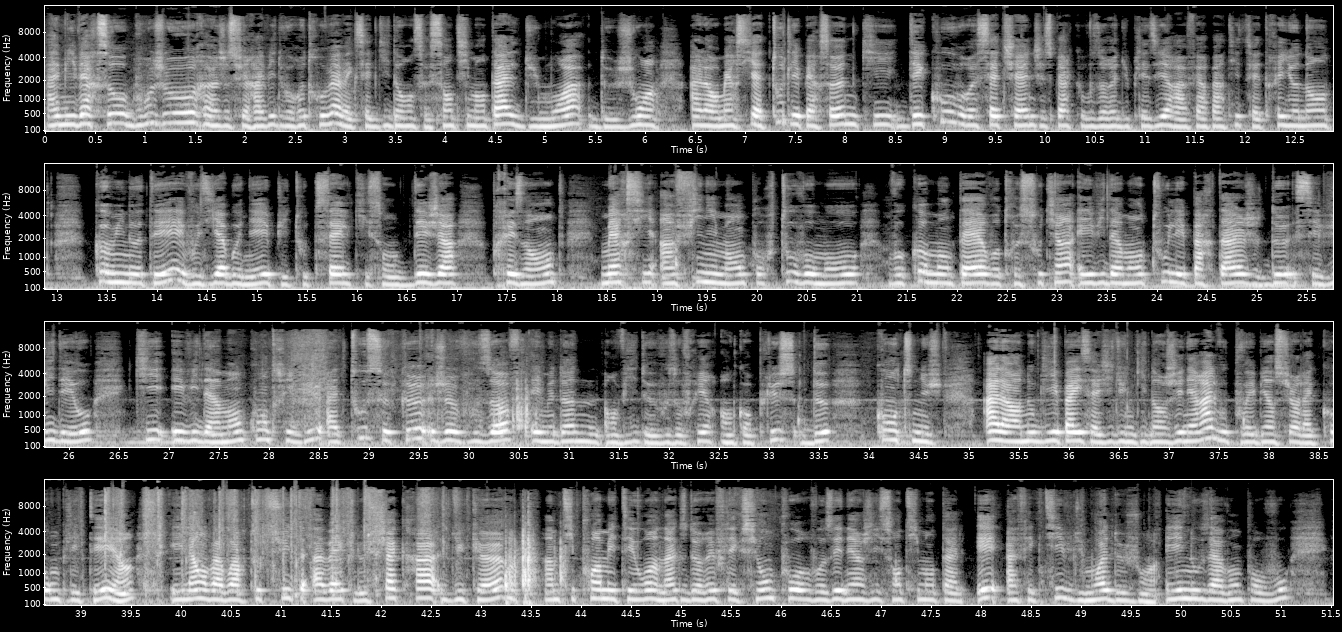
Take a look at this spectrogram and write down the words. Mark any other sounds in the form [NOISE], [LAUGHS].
Amis Verseau, bonjour, je suis ravie de vous retrouver avec cette guidance sentimentale du mois de juin. Alors merci à toutes les personnes qui découvrent cette chaîne, j'espère que vous aurez du plaisir à faire partie de cette rayonnante communauté et vous y abonner et puis toutes celles qui sont déjà présentes. Merci infiniment pour tous vos mots, vos commentaires, votre soutien et évidemment tous les partages de ces vidéos qui évidemment contribuent à tout ce que je vous offre et me donne envie de vous offrir encore plus de contenu. Alors, n'oubliez pas, il s'agit d'une guidance générale. Vous pouvez bien sûr la compléter. Hein. Et là, on va voir tout de suite avec le chakra du cœur, un petit point météo, un axe de réflexion pour vos énergies sentimentales et affectives du mois de juin. Et nous avons pour vous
